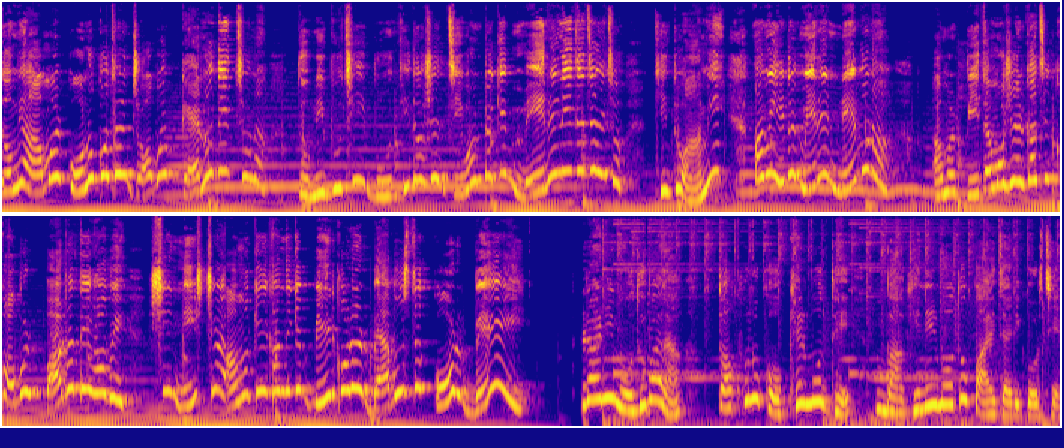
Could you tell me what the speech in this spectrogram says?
তুমি আমার কোনো কথার জবাব কেন দিচ্ছ না? তুমি বুঝি বন্দি জীবনটাকে মেনে নিতে চাইছো, কিন্তু আমি আমি এটা মেনে নেব না। আমার পিতামশাইয়ের কাছে খবর পাঠাতেই হবে। সে নিশ্চয় আমাকে এখান থেকে বের করার ব্যবস্থা করবেই। রানী মধুবালা তখনও কক্ষের মধ্যে বাঘিনীর মতো পায়চারি করছেন।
